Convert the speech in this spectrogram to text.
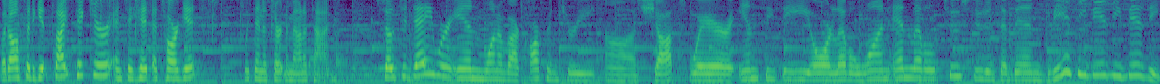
but also to get sight picture and to hit a target within a certain amount of time. So today we're in one of our carpentry uh, shops where NCCER level one and level two students have been busy, busy, busy.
